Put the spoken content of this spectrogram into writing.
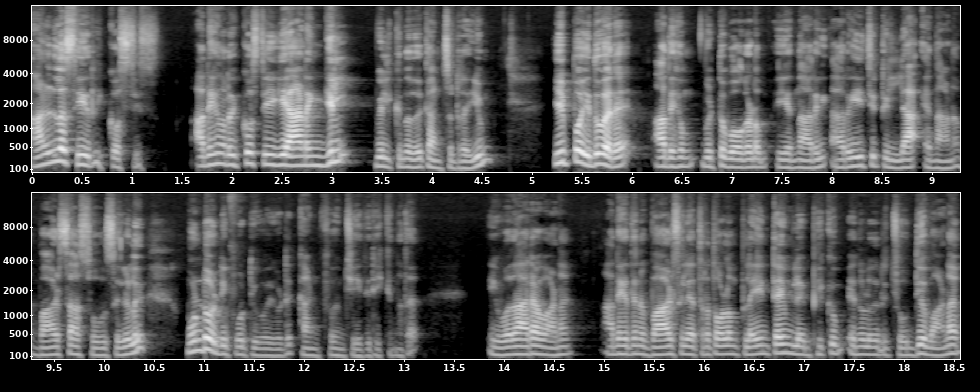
അള്ളസ് ഈ റിക്വസ്റ്റീസ് അദ്ദേഹം റിക്വസ്റ്റ് ചെയ്യുകയാണെങ്കിൽ വിൽക്കുന്നത് കൺസിഡർ ചെയ്യും. ഇപ്പോൾ ഇതുവരെ അദ്ദേഹം വിട്ടുപോകണം എന്ന് അറി അറിയിച്ചിട്ടില്ല എന്നാണ് ബാഴ്സ സോഴ്സുകൾ മുണ്ടോ ഡിപ്പോട്ടിവോയോട് കൺഫേം ചെയ്തിരിക്കുന്നത്. യുവതാരമാണ് അദ്ദേഹത്തിന് ബാഴ്സിൽ എത്രത്തോളം പ്ലെയിൻ ടൈം ലഭിക്കും എന്നുള്ളൊരു ചോദ്യമാണ്.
